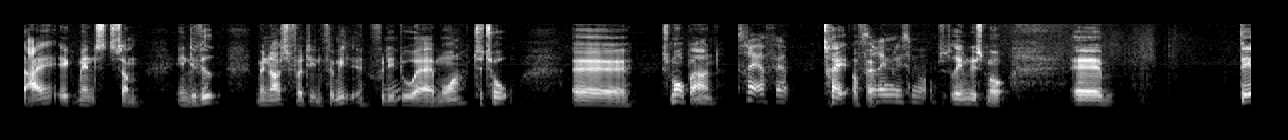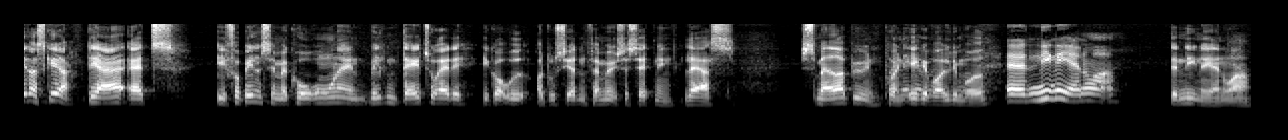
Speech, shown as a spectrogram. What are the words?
dig, ikke mindst som individ, men også for din familie, fordi mm. du er mor til to øh, små børn. 3 og 5. 3 og 5. Så rimelig små. Rimelig små. Øh, det, der sker, det er, at i forbindelse med coronaen, hvilken dato er det, I går ud, og du siger den famøse sætning, lad os smadre byen på en ikke voldelig måde. Øh, 9. januar. Den 9. januar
